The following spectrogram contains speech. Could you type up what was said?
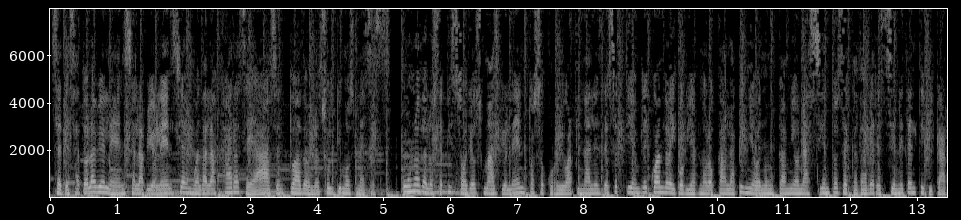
Se desató la violencia La violencia en Guadalajara se ha acentuado en los últimos meses. Uno de los episodios más violentos ocurrió a finales de septiembre cuando el gobierno local apiñó en un camión a cientos de cadáveres sin identificar,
